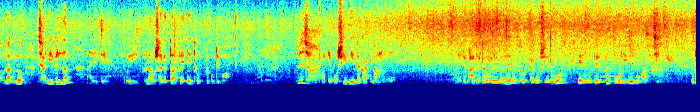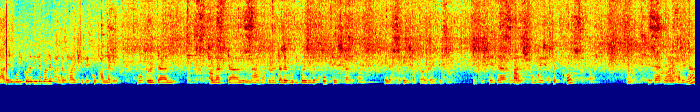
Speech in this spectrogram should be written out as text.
খোলাগুলো ছাড়িয়ে ফেললাম, আর এই যে ওই লাউ শাকের তরকারিতে এই থোটটুকু দেবো। বুঝেছ? ওইটা বসিয়ে দিয়ে এটা কাটলাম। এটা ভাজাটা হয়ে গেল, এবার থোরটা বসিয়ে দেবো। এর মধ্যে একটু বড়ি দেবো ভাবছি। ডালের বড়ি করে দিলে বলে ভালো হয়, খেতে খুব ভালো লাগে। মটর ডাল, ছোলার ডাল, না, মটরের ডালের বড়ি করে দিলে খুব টেস্ট হয়। এরকম এইসব তরকারিতে। কিন্তু সেটা এখন আর সময় সাপেক্ষ। সেটা এখন আর হবে না।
